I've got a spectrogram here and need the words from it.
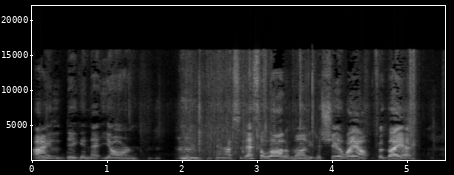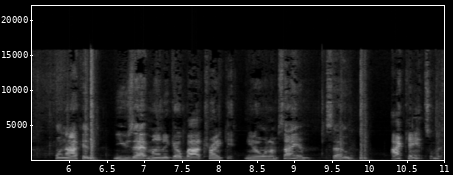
I ain't digging that yarn. and I said, that's a lot of money to shell out for that when I could use that money to go buy a trinket. You know what I'm saying? So I canceled it.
